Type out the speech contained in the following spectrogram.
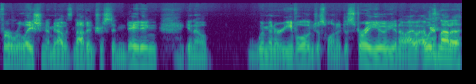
for a relation, I mean, I was not interested in dating. You know, women are evil and just want to destroy you. You know, I, I was not a,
